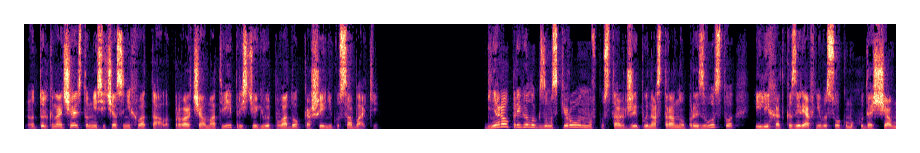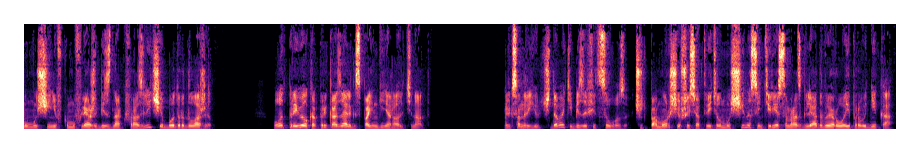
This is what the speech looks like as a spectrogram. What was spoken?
Вот только начальства мне сейчас и не хватало, проворчал Матвей, пристегивая поводок к ошейнику собаки. Генерал привел к замаскированному в кустах джипу иностранного производства и, лихо откозыряв невысокому худощавому мужчине в камуфляже без знаков различия, бодро доложил. «Вот привел, как приказали, господин генерал-лейтенант». «Александр Юрьевич, давайте без официоза», чуть поморщившись, ответил мужчина с интересом разглядывая рои проводника.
